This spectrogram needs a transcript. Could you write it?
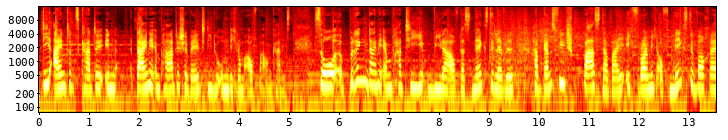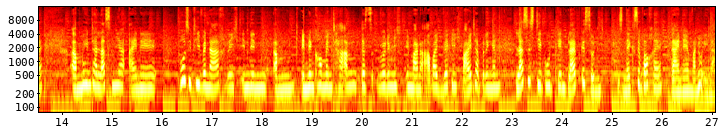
die Eintrittskarte in deine empathische Welt, die du um dich herum aufbauen kannst. So bring deine Empathie wieder auf das nächste Level. Hab ganz viel Spaß dabei. Ich freue mich auf nächste Woche. Ähm, hinterlass mir eine positive Nachricht in den, ähm, in den Kommentaren. Das würde mich in meiner Arbeit wirklich weiterbringen. Lass es dir gut gehen, bleib gesund. Bis nächste Woche, deine Manuela.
